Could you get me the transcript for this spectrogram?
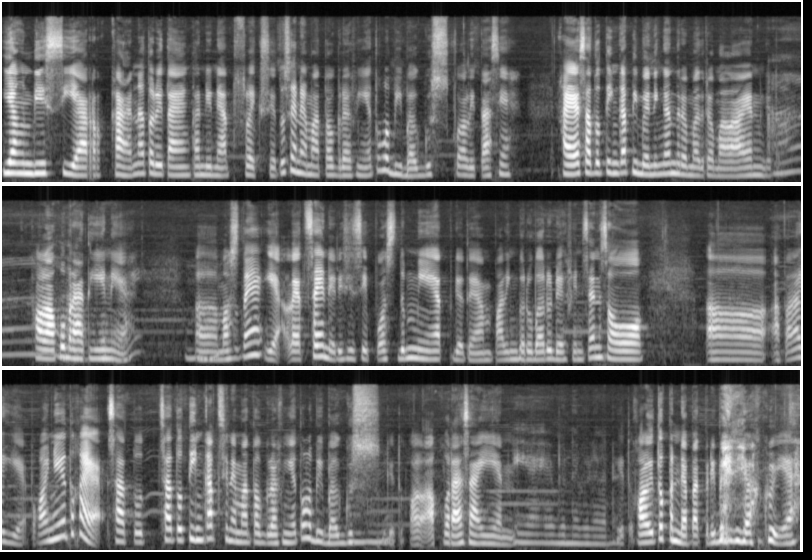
yang disiarkan atau ditayangkan di Netflix itu sinematografinya tuh lebih bagus kualitasnya. Kayak satu tingkat dibandingkan drama-drama lain gitu. Kalau aku merhatiin ya. Eh, maksudnya ya let's say dari sisi Post the Myth gitu yang paling baru-baru deh Vincenzo eh apalagi ya pokoknya itu kayak satu satu tingkat sinematografinya tuh lebih bagus gitu kalau aku rasain Iya iya benar-benar. gitu. Kalau itu pendapat pribadi aku ya.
